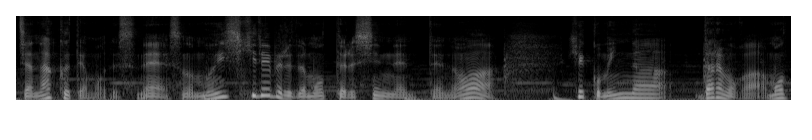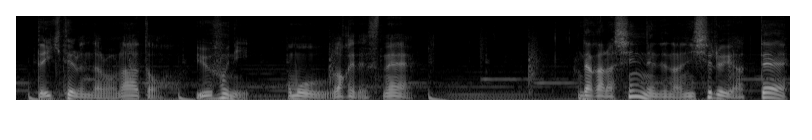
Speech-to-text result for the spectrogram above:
じゃなくてもですねその無意識レベルで持ってる信念っていうのは結構みんな誰もが持って生きてるんだろうなというふうに思うわけですね。だから信念っていうのは2種類あって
